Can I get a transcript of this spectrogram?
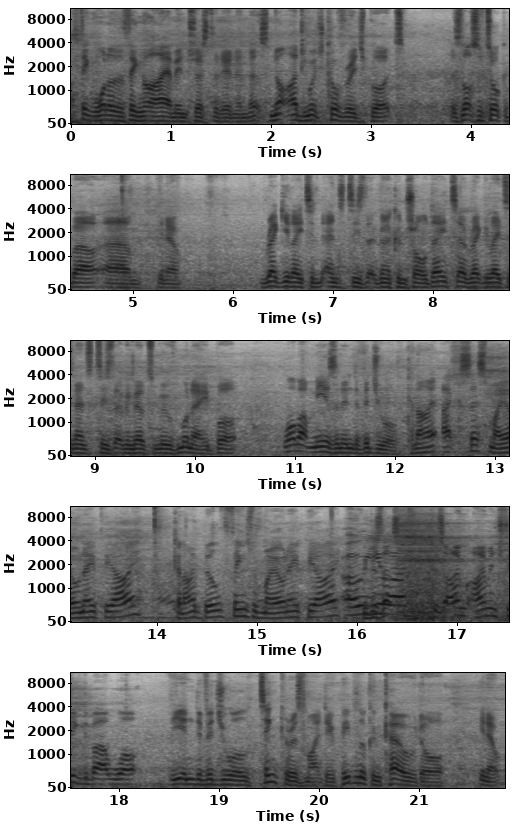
I think one other thing that I am interested in, and that's not had much coverage, but there's lots of talk about, um, you know, regulated entities that are going to control data, regulated entities that are going to be able to move money, but what about me as an individual? Can I access my own API? Can I build things with my own API? Oh, because you are. Because I'm, I'm intrigued about what the individual tinkerers might do, people who can code or, you know,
